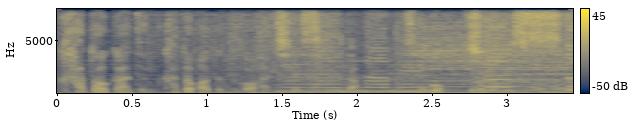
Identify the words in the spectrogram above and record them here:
카더가든, 카더가든과 같이 했습니다. 세 곡 들어보겠습니다.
